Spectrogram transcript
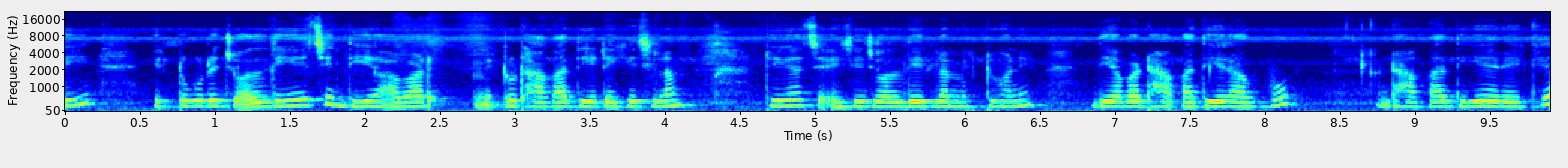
দিই একটু করে জল দিয়েছি, দিয়ে আবার একটু ঢাকা দিয়ে রেখেছিলাম, ঠিক আছে? এই যে জল দিয়ে দিলাম একটুখানি, দিয়ে আবার ঢাকা দিয়ে রাখব। ঢাকা দিয়ে রেখে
